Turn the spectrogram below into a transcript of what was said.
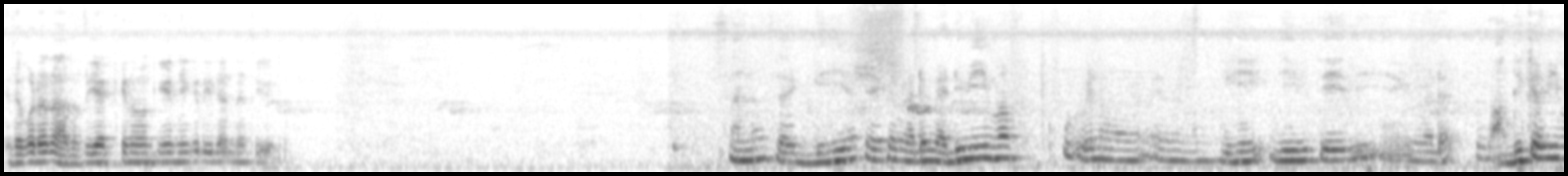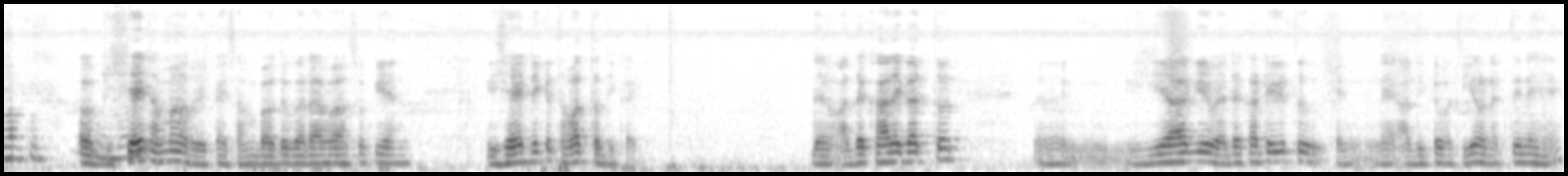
එතකොට අර අර්ථයක් එනවා කියන එක ඉඩක් නැති වෙනවා. සනස ගිහියට ඒක වැඩ වැඩිවීමක් වෙනවා ගිහි ජීවිතයේදී ඒක වැඩ අධික වීමක් ඔව් විෂයයි අමාරු ඒකයි සම්බන්ධ කරවාසු කියන්නේ. විෂයත් එක තවත් අධිකයි. දැන් අද කාලේ ගත්තොත් ගිහියාගේ වැඩ කටයුතු කියන්නේ අධිකව තියෙන නැත්තේ නැහැ.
